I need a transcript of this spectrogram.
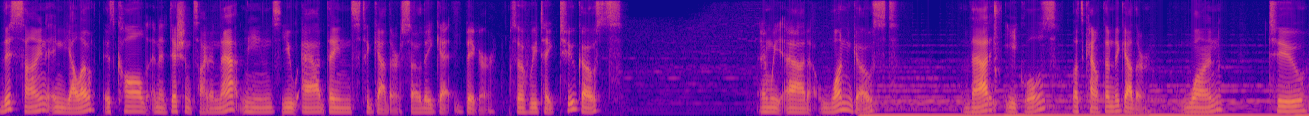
This sign in yellow is called an addition sign, and that means you add things together so they get bigger. So if we take two ghosts and we add one ghost, that equals, let's count them together. One, two,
